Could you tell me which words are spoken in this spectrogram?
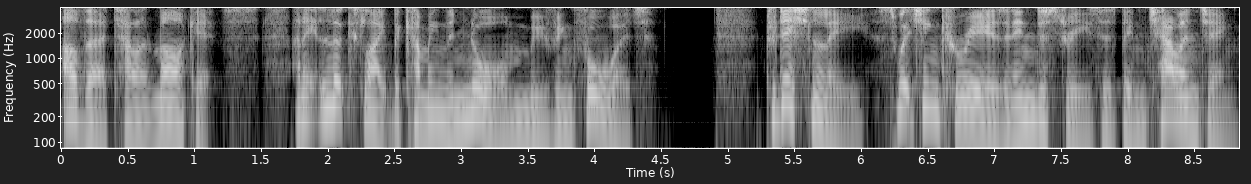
other talent markets, and it looks like becoming the norm moving forward. Traditionally, switching careers and industries has been challenging,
